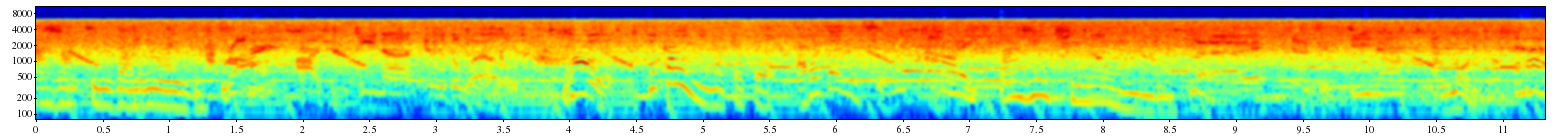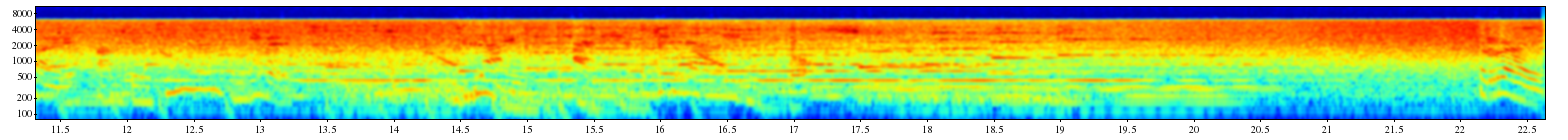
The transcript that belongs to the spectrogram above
Argentina al mundo. Rai, Argentina to the world. RAI 世界に向けてアルゼンチン。 RAI Argentina al mundo. Rai, Argentina al mondo. RAI Argentina universo. RAI Argentina al mundo. RAI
